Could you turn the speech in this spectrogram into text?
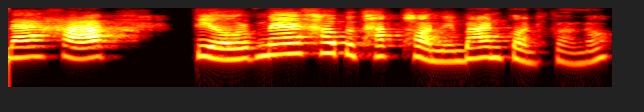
แม่คะ เดี๋ยวแม่เข้าไปพักผ่อนในบ้านก่อนดีกว่อนเนาะ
